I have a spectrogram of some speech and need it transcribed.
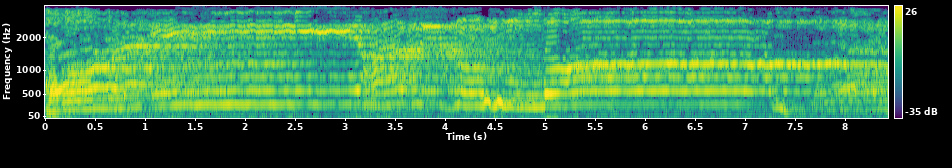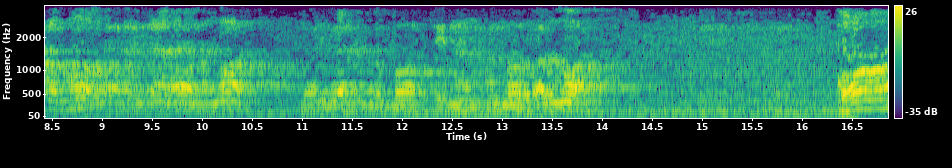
قال الله. قال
